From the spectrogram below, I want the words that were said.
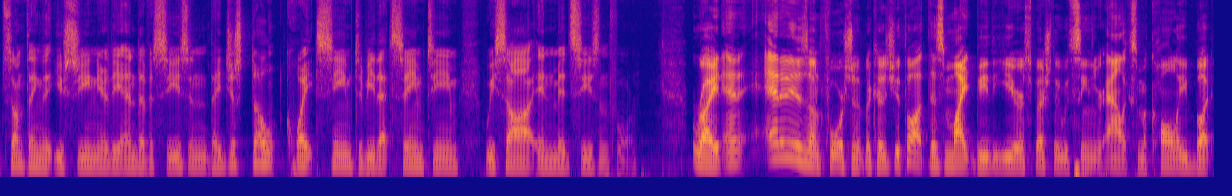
something that you see near the end of a season. They just don't quite seem to be that same team we saw in midseason form. Right, and and it is unfortunate because you thought this might be the year, especially with senior Alex McCauley, but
